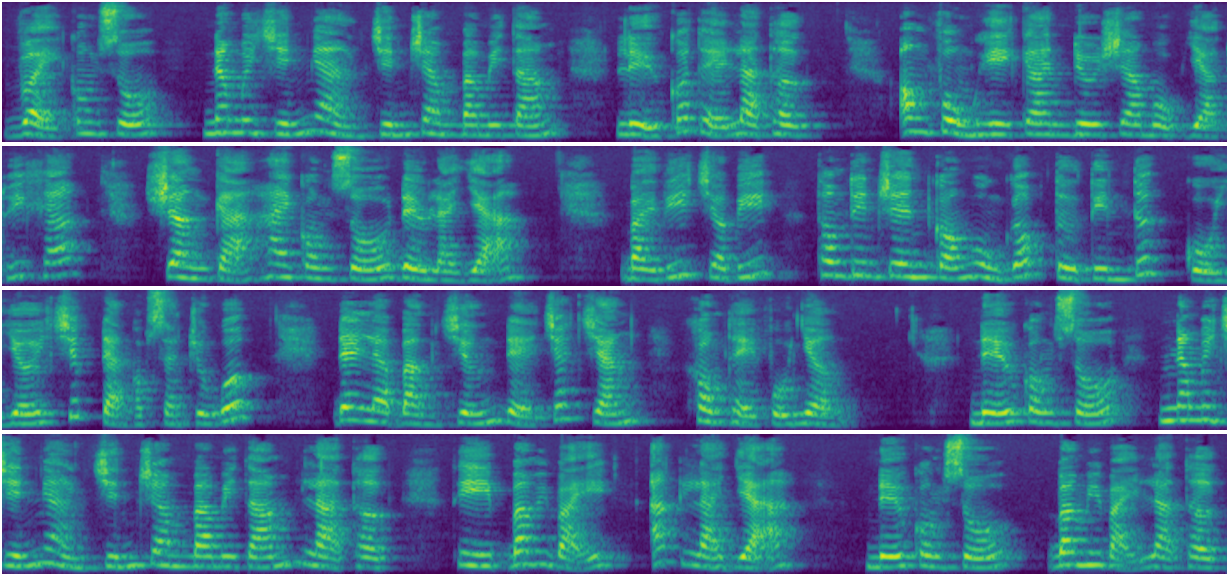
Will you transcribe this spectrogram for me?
Vậy con số 59.938 liệu có thể là thật? Ông Phùng Hy Can đưa ra một giả thuyết khác rằng cả hai con số đều là giả. Bài viết cho biết thông tin trên có nguồn gốc từ tin tức của giới chức Đảng Cộng sản Trung Quốc. Đây là bằng chứng để chắc chắn, không thể phủ nhận. Nếu con số 59.938 là thật thì 37 ắt là giả, nếu con số 37 là thật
